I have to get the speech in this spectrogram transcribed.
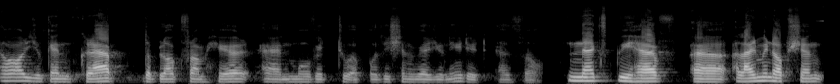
or you can grab the block from here and move it to a position where you need it as well. Next we have uh, alignment option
